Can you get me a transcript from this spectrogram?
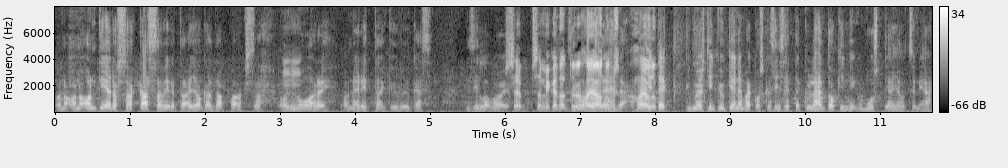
on, on, on tiedossa kassavirtaa joka tapauksessa, on mm. nuori, on erittäin kyvykäs, niin silloin voi, se, se mikä täytyy hajautuks, tehdä. Hajautuk... Ja sitten myöskin kykenevä, koska siis, että kyllähän toki niin kuin mustia joutsenia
